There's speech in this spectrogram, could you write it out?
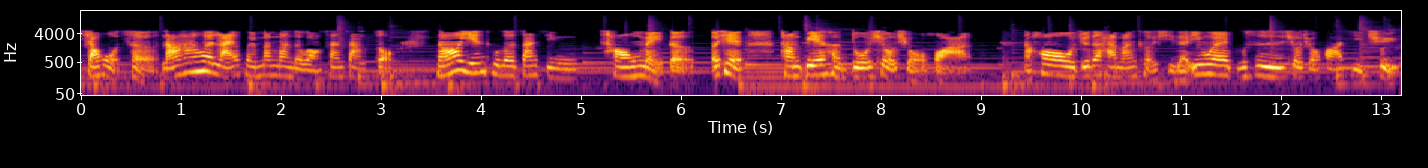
小火车，然后它会来回慢慢的往山上走。然后沿途的山景超美的，而且旁边很多绣球花，然后我觉得还蛮可惜的，因为不是绣球花季去，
